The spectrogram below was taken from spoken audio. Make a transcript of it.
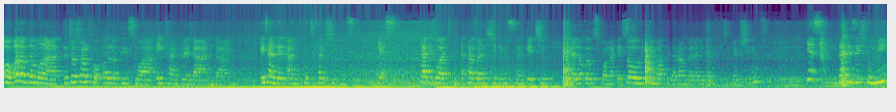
Oh, all of them were, the total for all of these were 800 and, um, 845 shillings. Yes, that is what a thousand shillings can get you in a local supermarket. So we came back with around 155 shillings. Yes, that is it from me.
